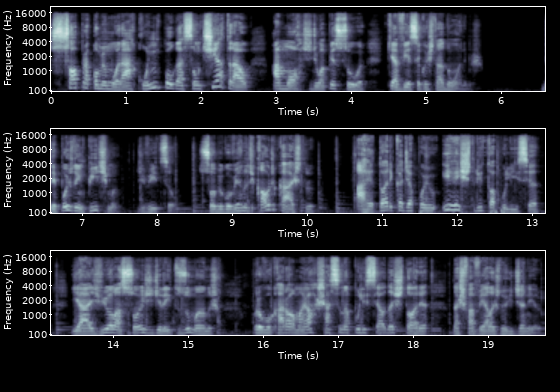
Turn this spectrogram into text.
só para comemorar com empolgação teatral a morte de uma pessoa que havia sequestrado um ônibus. Depois do impeachment de Witzel, sob o governo de Cláudio Castro, a retórica de apoio irrestrito à polícia e às violações de direitos humanos provocaram a maior chacina policial da história das favelas do Rio de Janeiro.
